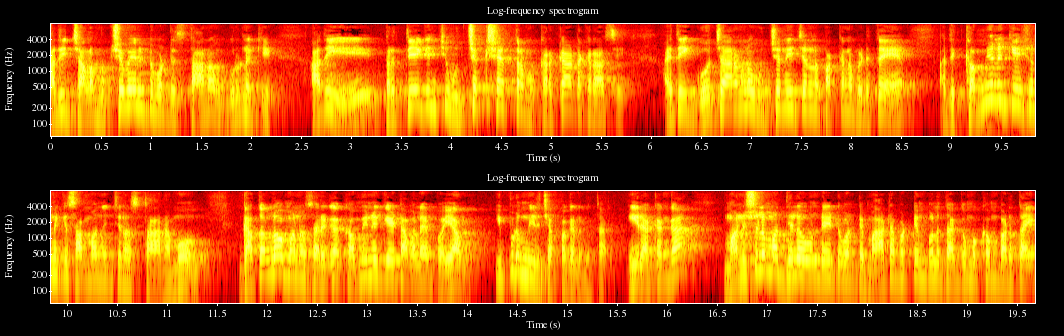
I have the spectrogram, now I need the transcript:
అది చాలా ముఖ్యమైనటువంటి స్థానం గురునికి. అది ప్రత్యేకించి ఉచ్చక్షేత్రము కర్కాటక రాశి. అయితే ఈ గోచారంలో ఉచ్చనీచలను పక్కన పెడితే అది కమ్యూనికేషన్కి సంబంధించిన స్థానము. గతంలో మనం సరిగా కమ్యూనికేట్ అవ్వలేకపోయాం. ఇప్పుడు మీరు చెప్పగలుగుతారు. ఈ రకంగా మనుషుల మధ్యలో ఉండేటువంటి మాట పట్టింపులు తగ్గుముఖం పడతాయి.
